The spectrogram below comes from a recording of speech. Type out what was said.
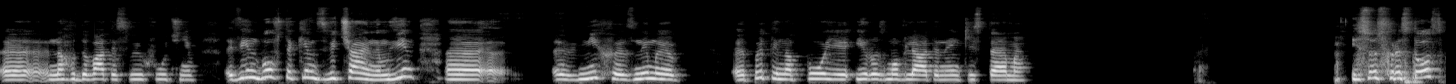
е, нагодувати своїх учнів. Він був таким звичайним. Він е, е, міг з ними пити напої і розмовляти на якісь теми. Ісус Христос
